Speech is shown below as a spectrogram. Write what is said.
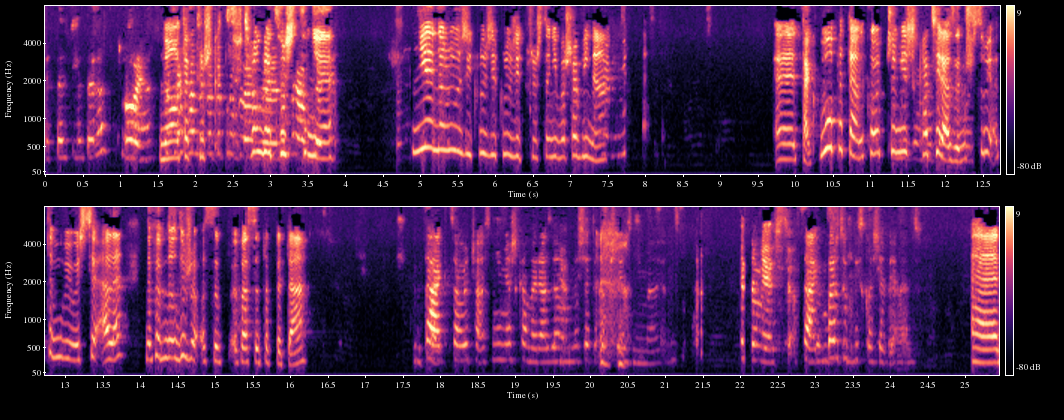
Jesteśmy teraz? Oj, nie? No, tak troszkę, problemy, ciągle coś naprawdę. tnie. Nie, no luzik, luzik, luzik, przecież to nie wasza wina. E, tak, było pytanko, czy mieszkacie razem? Już w sumie o tym mówiłyście, ale na pewno dużo osób was o to pyta. Tak, cały czas. Nie mieszkamy razem, my się tylko przyjaźnimy. Więc... w jednym mieście. Tak, bardzo blisko siebie, więc. E,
